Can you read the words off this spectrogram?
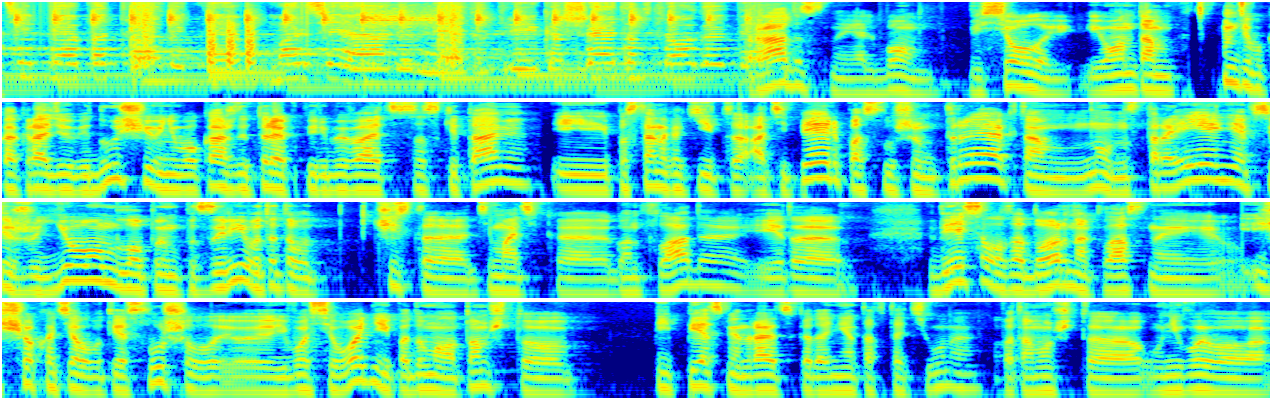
тебе потрогать небо Марсиада, летом рикошетом строго Радостный альбом, веселый. И он там, ну, типа, как радиоведущий, у него каждый трек перебивается со скитами. И постоянно какие-то, а теперь послушаем трек, там, ну, настроение, все жуем, лопаем пузыри. Вот это вот чисто тематика Гонфлада. И это весело, задорно, классный. Еще хотел, вот я слушал э, его сегодня и подумал о том, что пипец мне нравится, когда нет автотюна, потому что у него его,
